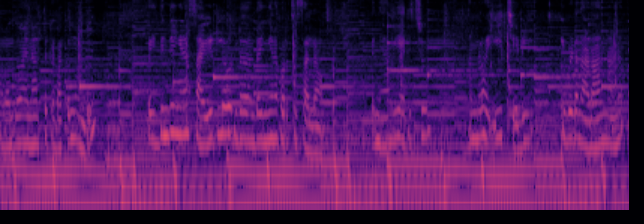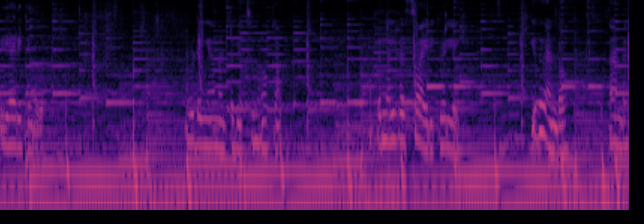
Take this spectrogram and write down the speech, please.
അവന്തോ അതിനകത്ത് കിടക്കുന്നുണ്ട്. അപ്പോൾ ഇതിന്റെ ഇങ്ങനെ സൈഡിലുണ്ട് ഇങ്ങനെ കുറച്ച് സ്ഥലം. അപ്പം ഞാൻ വിചാരിച്ചു നമ്മൾ ഈ ചെടി ഇവിടെ നടാനാണ് വിചാരിക്കുന്നത്. ഇവിടെ ഇങ്ങനെ നട്ട് വെച്ച് നോക്കാം. അപ്പം നല്ല രസമായിരിക്കും അല്ലേ? ഇത് കണ്ടോ? കണ്ട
